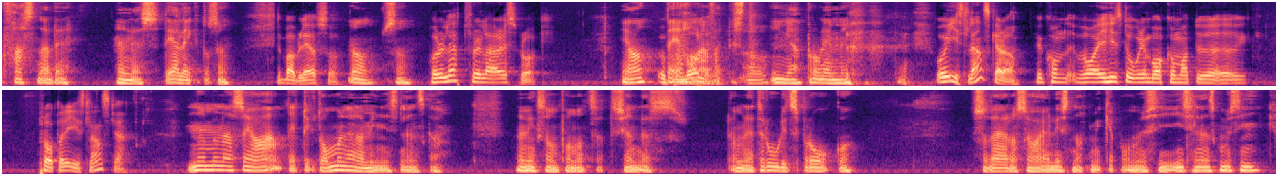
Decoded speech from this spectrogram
fastnade hennes dialekt och så. Det bara blev så. Ja, så. Har du lätt för att lära dig språk? Ja, det har jag faktiskt. Ja. Inga problem med. Och isländska då? Hur kom, vad är historien bakom att du eh, pratar isländska? Nej men alltså jag har alltid tyckt om att lära mig isländska. Det liksom på något sätt kändes ja, men ett roligt språk och sådär. Och så har jag lyssnat mycket på musik, isländsk musik.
